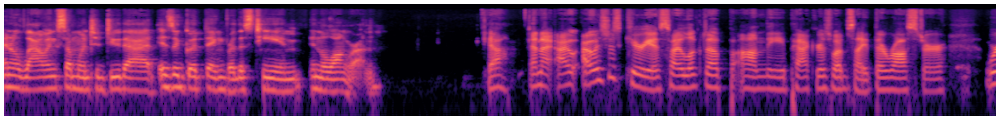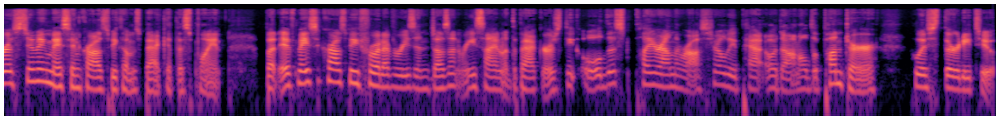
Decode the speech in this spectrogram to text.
and allowing someone to do that is a good thing for this team in the long run. Yeah, and I, I, I, was just curious. So I looked up on the Packers website their roster. We're assuming Mason Crosby comes back at this point. But if Mason Crosby, for whatever reason, doesn't re sign with the Packers, the oldest player on the roster will be Pat O'Donnell, the punter, who is 32.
